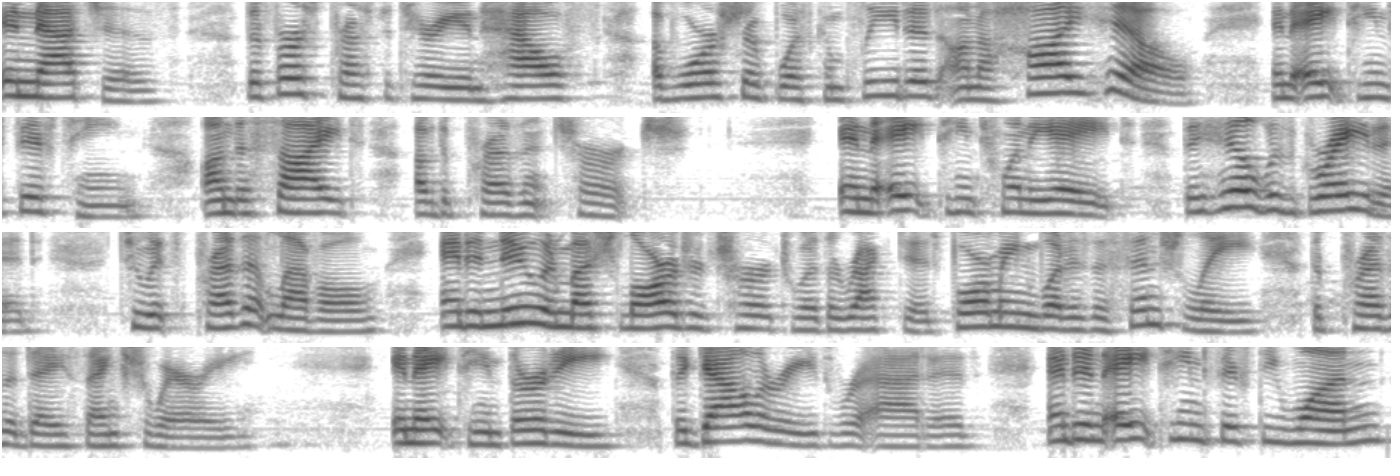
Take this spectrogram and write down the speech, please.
In Natchez, the first Presbyterian house of worship was completed on a high hill in 1815 on the site of the present church. In 1828, the hill was graded to its present level, and a new and much larger church was erected, forming what is essentially the present day sanctuary. In 1830, the galleries were added, and in 1851,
